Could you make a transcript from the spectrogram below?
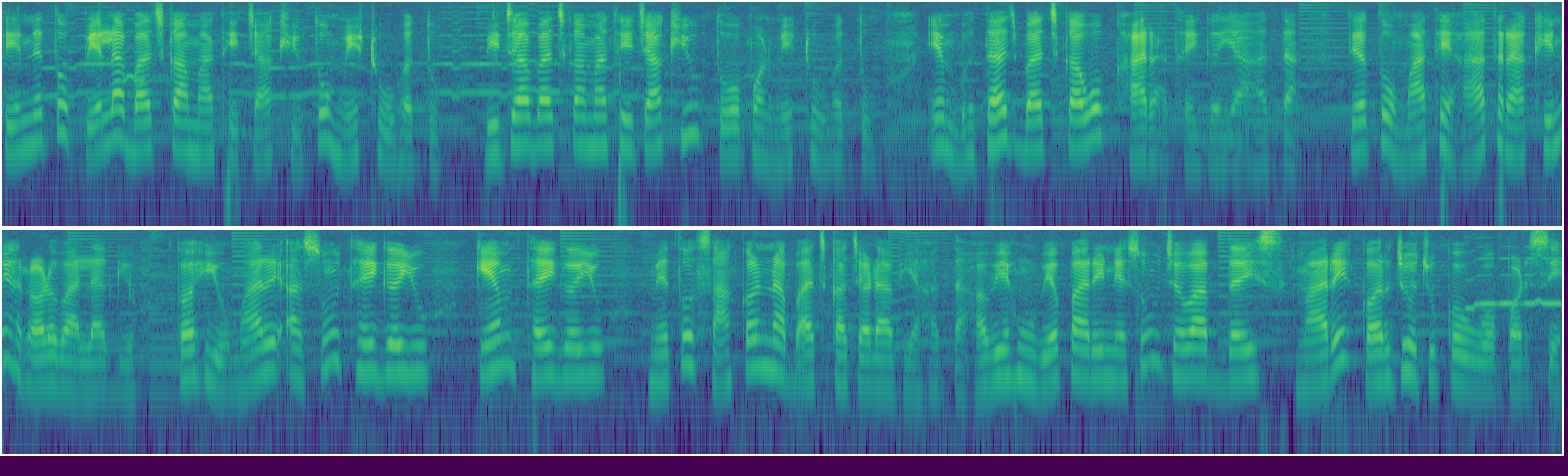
તેને તો પહેલાં બાચકામાંથી ચાખ્યું તો મીઠું હતું. બીજા બાચકામાંથી ચાખ્યું તો પણ મીઠું હતું. એમ બધા જ બાચકાઓ ખારા થઈ ગયા હતા. તે તો માથે હાથ રાખીને રડવા લાગ્યો. કહ્યું, મારે આ શું થઈ ગયું? કેમ થઈ ગયું? મેં તો સાંકળના બાચકા ચડાવ્યા હતા. હવે હું વેપારીને શું જવાબ દઈશ? મારે કરજો ચૂકવવો પડશે.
